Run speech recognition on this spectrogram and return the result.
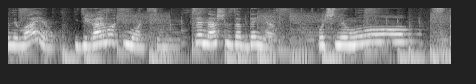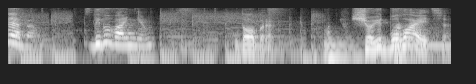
немає, відіграємо емоції. Це наше завдання. Почнемо з тебе. Здивування. Добре. Що відбувається?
